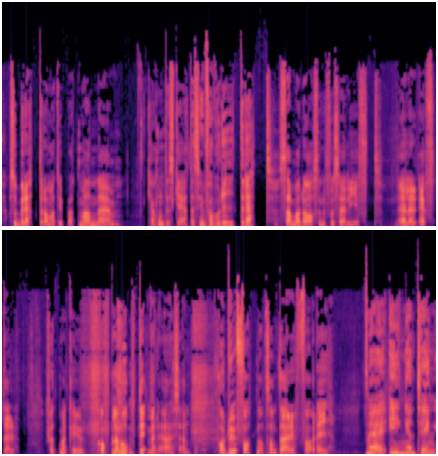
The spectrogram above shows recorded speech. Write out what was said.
Och så berättar de att, typ att man eh, kanske inte ska äta sin favoriträtt samma dag som du får cellgift. Eller efter. För att man kan ju koppla ihop det med det här sen. Har du fått något sånt där för dig? Nej, ingenting.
